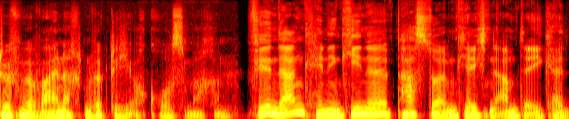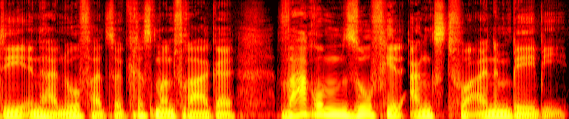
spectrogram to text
dürfen wir Weihnachten wirklich auch groß machen. Vielen Dank, Henning Kiene, Pastor im Kirchenamt der EKD in Hannover zur Christmann-Frage. Warum so viel Angst vor einem Baby?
